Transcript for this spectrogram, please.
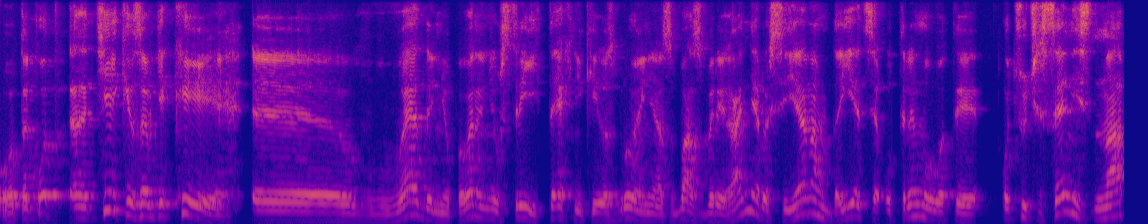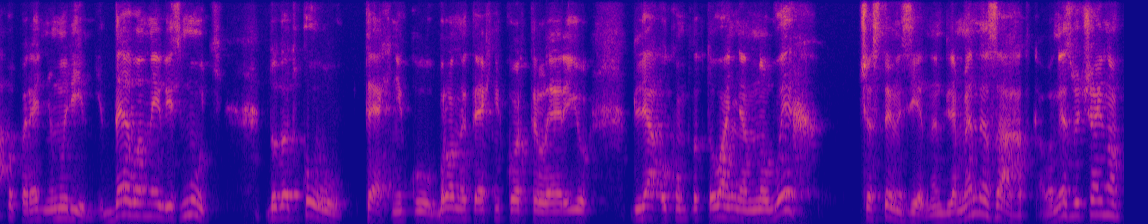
От так, от е, тільки завдяки е, введенню, поверненню в стрій техніки і озброєння з баз зберігання росіянам вдається утримувати оцю чисельність на попередньому рівні, де вони візьмуть додаткову техніку, бронетехніку, артилерію для укомплектування нових частин з'єднань. Для мене загадка. Вони звичайно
